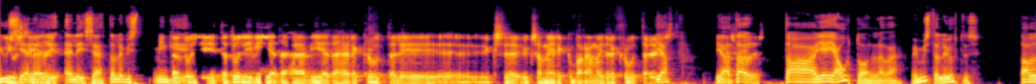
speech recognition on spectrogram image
UCLA-s jah, tal oli vist mingi. ta tuli, ta tuli viie tähe, viie tähe rekruut oli üks, üks Ameerika paremaid rekruute. jah, ja ta, ta jäi auto alla või, või mis talle juhtus? tal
